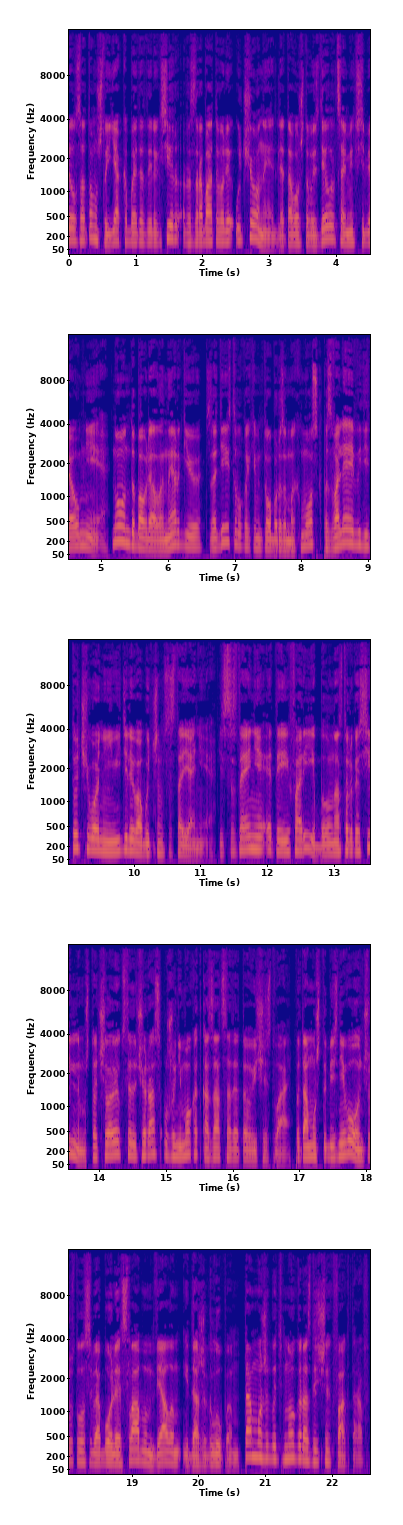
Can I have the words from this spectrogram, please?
говорилось о том, что якобы этот эликсир разрабатывали ученые для того, чтобы сделать самих себя умнее. Но он добавлял энергию, задействовал каким-то образом их мозг, позволяя видеть то, чего они не видели в обычном состоянии. И состояние этой эйфории было настолько сильным, что человек в следующий раз уже не мог отказаться от этого вещества, потому что без него он чувствовал себя более слабым, вялым и даже глупым. Там может быть много различных факторов.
